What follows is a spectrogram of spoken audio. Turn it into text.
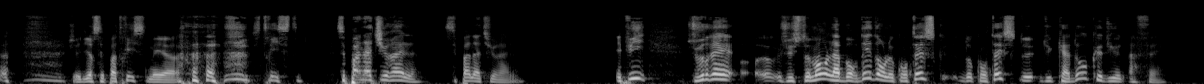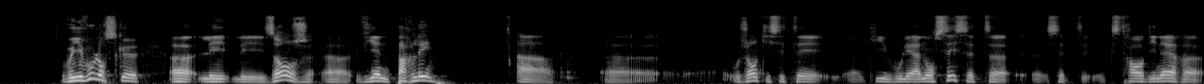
Je vais dire c'est pas triste, mais euh, c'est triste. C'est pas naturel, c'est pas naturel. Et puis, je voudrais euh, justement l'aborder dans le contexte, du cadeau que Dieu a fait. Voyez-vous, lorsque euh, les, anges viennent parler à, aux gens euh, qui voulaient annoncer cette, euh, extraordinaire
